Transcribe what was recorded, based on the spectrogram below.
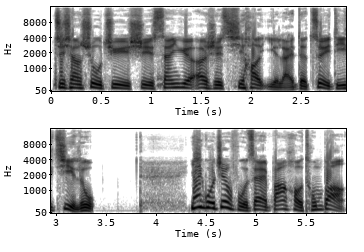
这项数据是三月二十七号以来的最低纪录。英国政府在八号通报，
